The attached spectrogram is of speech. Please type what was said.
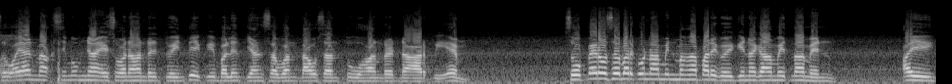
So ayan, maximum niya is 120, equivalent yan sa 1,200 na RPM. So pero sa barko namin mga pare ko, ginagamit namin ay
